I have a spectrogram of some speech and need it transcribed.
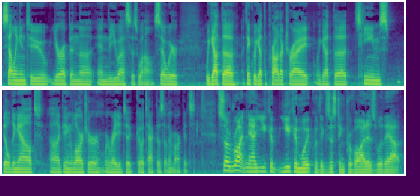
selling into Europe and the and the U.S. as well. So we're we got the I think we got the product right. We got the teams building out, uh, getting larger. We're ready to go attack those other markets. So right now you could you can work with existing providers without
